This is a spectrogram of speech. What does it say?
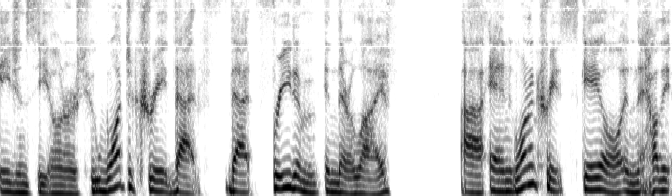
agency owners who want to create that, that freedom in their life. Uh, and want to create scale in how they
